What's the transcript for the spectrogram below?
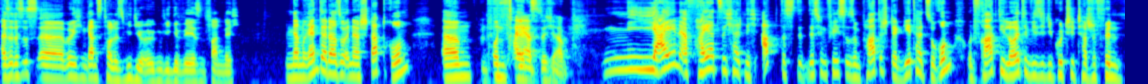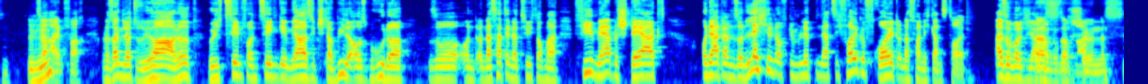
Also das ist äh, wirklich ein ganz tolles Video irgendwie gewesen, fand ich. Und dann rennt er da so in der Stadt rum ähm, und, und feiert äh, sich ab. Nein, er feiert sich halt nicht ab. Das, deswegen finde ich so sympathisch. Der geht halt so rum und fragt die Leute, wie sie die Gucci-Tasche finden. Mhm. So einfach. Und dann sagen die Leute so, ja, ne, würde ich 10 von 10 geben. Ja, sieht stabil aus, Bruder. So, und, und das hat er natürlich noch mal viel mehr bestärkt. Und er hat dann so ein Lächeln auf den Lippen. Der hat sich voll gefreut und das fand ich ganz toll. Also wollte ich einfach das nur Das ist doch schön. Das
